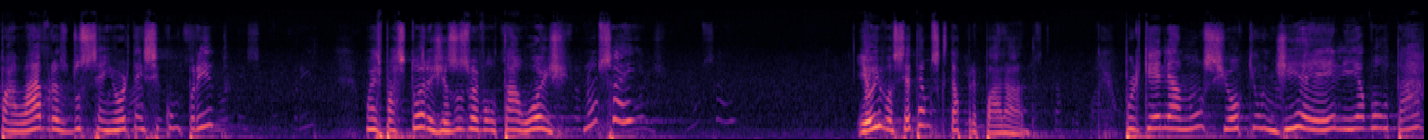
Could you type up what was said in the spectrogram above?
palavras do Senhor têm se cumprido. Mas, pastora, Jesus vai voltar hoje? Não sei. Eu e você temos que estar preparados. Porque ele anunciou que um dia ele ia voltar.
